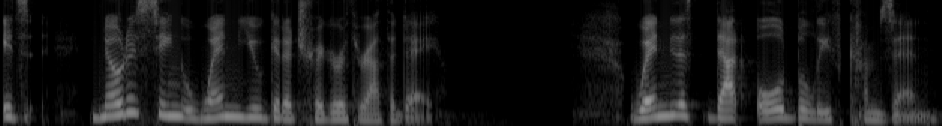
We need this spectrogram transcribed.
it's noticing when you get a trigger throughout the day, when that old belief comes in.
